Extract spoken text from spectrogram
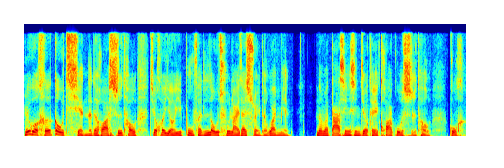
如果河够浅了的话，石头就会有一部分露出来在水的外面，那么大猩猩就可以跨过石头过河。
